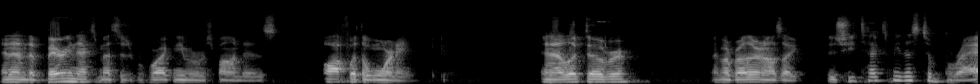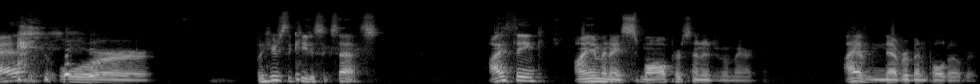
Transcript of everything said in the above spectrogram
And then the very next message before I can even respond is off with a warning. And I looked over at my brother and I was like, did she text me this to brag or But here's the key to success. I think I am in a small percentage of America. I have never been pulled over.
